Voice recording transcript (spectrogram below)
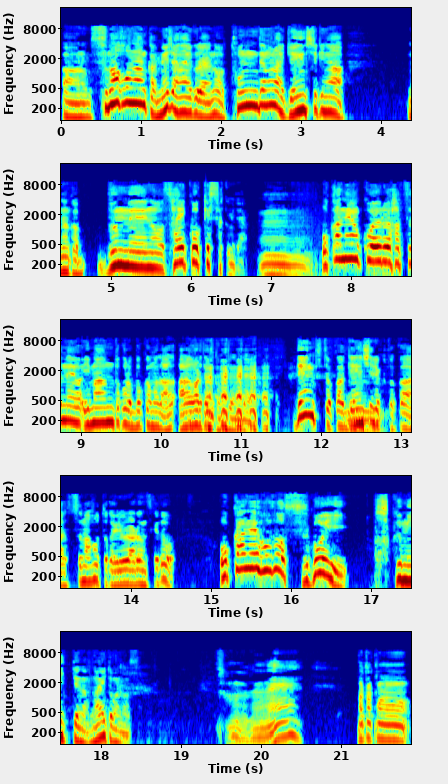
あの、スマホなんか目じゃないぐらいのとんでもない原始的な、なんか文明の最高傑作みたいな。うん。お金を超える発明は今のところ僕はまだ現れてないと思ってるんで、電気とか原子力とかスマホとかいろいろあるんですけど、お金ほどすごい仕組みっていうのはないと思います。そうだね。またこの、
